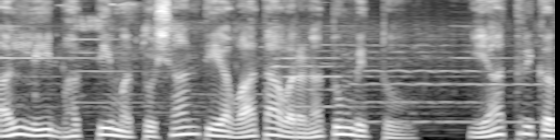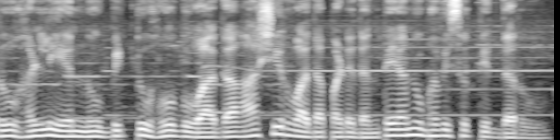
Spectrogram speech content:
ಅಲ್ಲಿ ಭಕ್ತಿ ಮತ್ತು ಶಾಂತಿಯ ವಾತಾವರಣ ತುಂಬಿತ್ತು. ಯಾತ್ರಿಕರು ಹಳ್ಳಿಯನ್ನು ಬಿಟ್ಟು ಹೋಗುವಾಗ ಆಶೀರ್ವಾದ ಪಡೆದಂತೆ ಅನುಭವಿಸುತ್ತಿದ್ದರು.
